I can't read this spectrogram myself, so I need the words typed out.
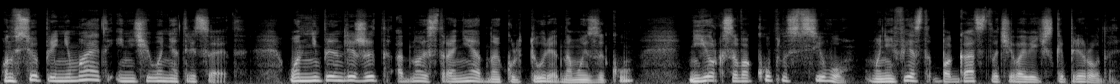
Он все принимает и ничего не отрицает. Он не принадлежит одной стране, одной культуре, одному языку. Нью-Йорк – совокупность всего, манифест богатства человеческой природы.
